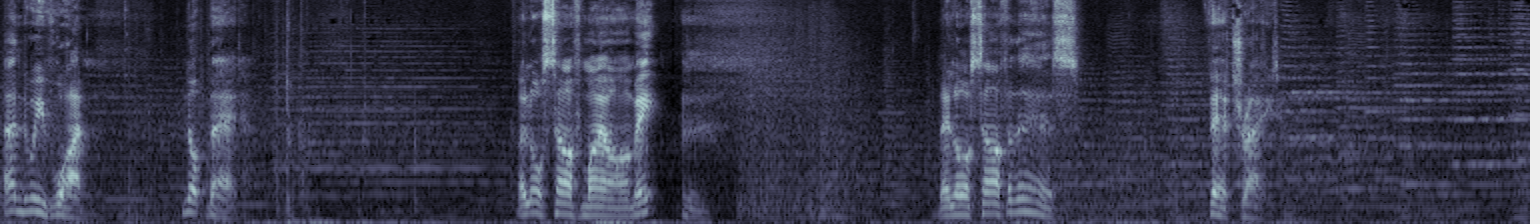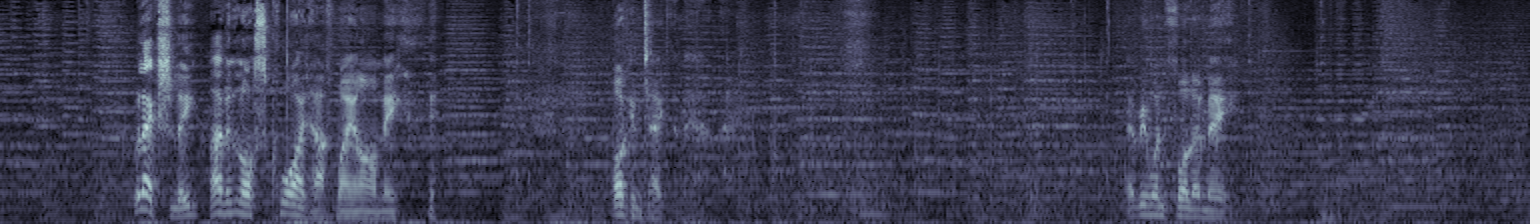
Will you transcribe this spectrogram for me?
And we've won. Not bad. I lost half my army. they lost half of theirs. Fair trade. Well, actually, I haven't lost quite half my army. I can take them out. Everyone follow me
